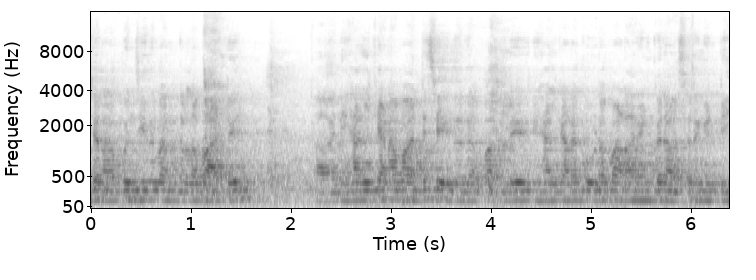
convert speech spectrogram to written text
ചിറാപ്പുഞ്ചി എന്ന് പറഞ്ഞിട്ടുള്ള പാട്ട്. നിഹാൽക്കാണ് ആ പാട്ട് ചെയ്തത്. അപ്പൊ അതിൽ നിഹാൽക്കാടെ കൂടെ പാടാൻ എനിക്ക് ഒരു അവസരം കിട്ടി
